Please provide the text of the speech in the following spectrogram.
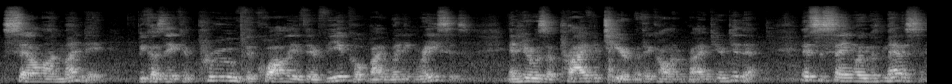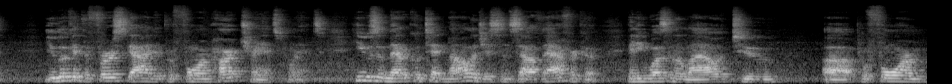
sell on Monday, because they could prove the quality of their vehicle by winning races. And here was a privateer, what they call him a privateer, did that. It's the same way with medicine. You look at the first guy that performed heart transplants. He was a medical technologist in South Africa, and he wasn't allowed to uh, perform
